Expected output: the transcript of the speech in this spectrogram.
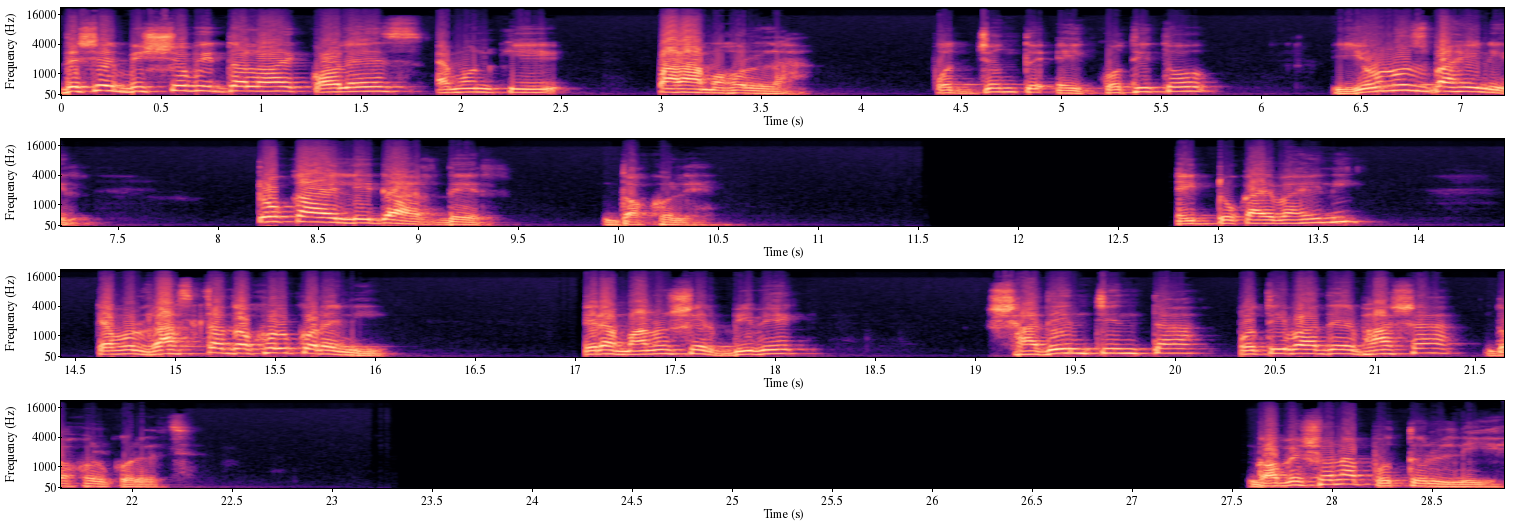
দেশের বিশ্ববিদ্যালয়, কলেজ, এমনকি পাড়া মহল্লা পর্যন্ত এই কথিত ইউনুস বাহিনীর টোকায় লিডারদের দখলে। এই টোকাই বাহিনী কেবল রাস্তা দখল করেনি, এরা মানুষের বিবেক, স্বাধীন চিন্তা, প্রতিবাদের ভাষা দখল করেছে। গবেষণা পুতুল নিয়ে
